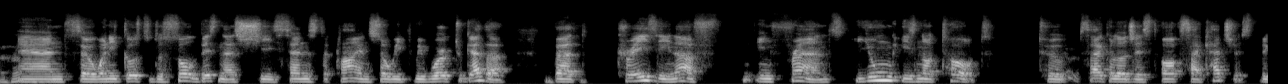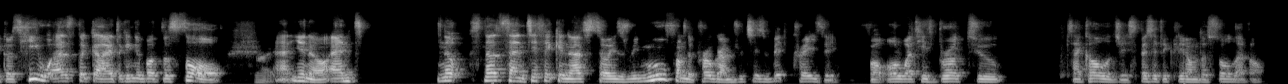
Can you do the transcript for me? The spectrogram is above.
Uh-huh. And so when it goes to the soul business, she sends the client. So we, we work together. But crazy enough, in France, Jung is not taught to psychologists or psychiatrists because he was the guy talking about the soul, right. uh, you know, and no, it's not scientific enough. So he's removed from the programs, which is a bit crazy for all what he's brought to psychology, specifically on the soul level.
